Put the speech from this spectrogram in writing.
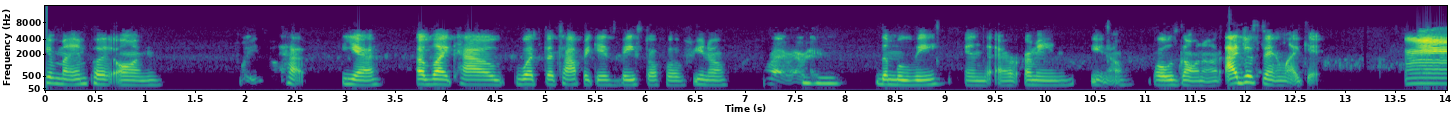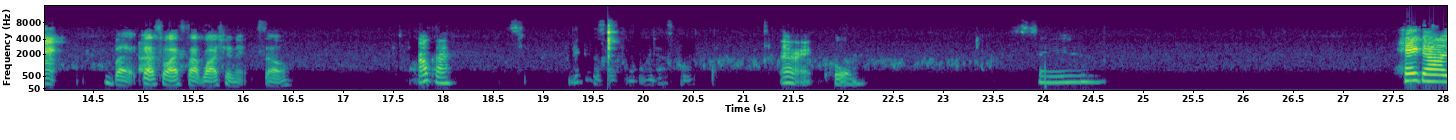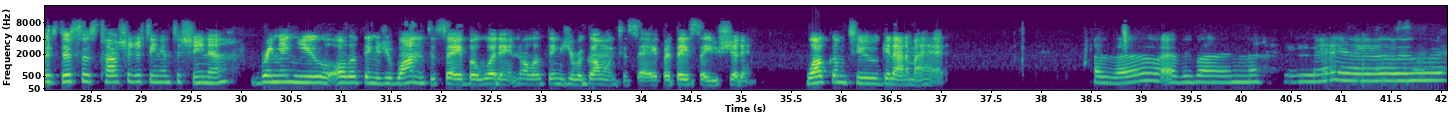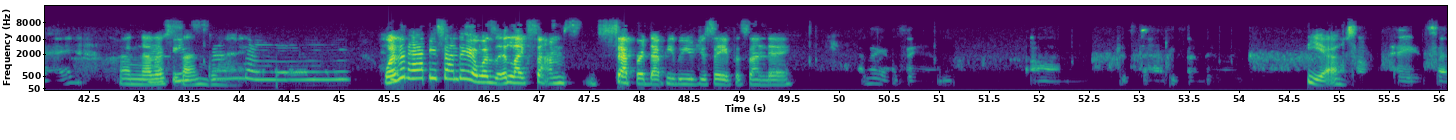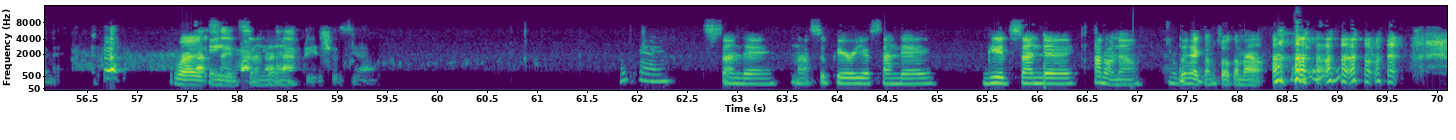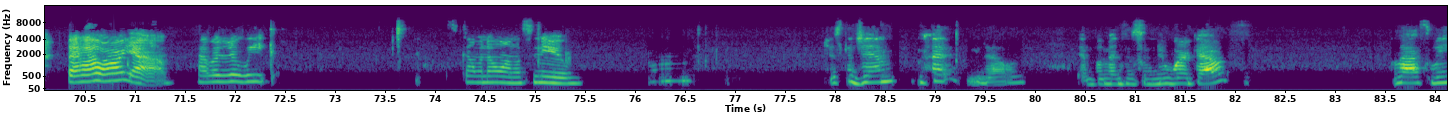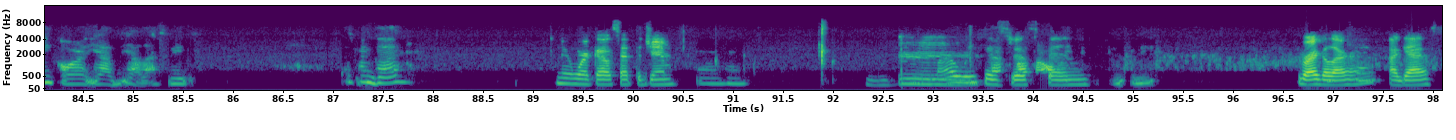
give my input on how, yeah, of like how what the topic is based off of, you know, right, right, right. Mhm. the movie and the, I mean, you know, what was going on. I just didn't like it, Mm. but that's why I stopped watching it. So Okay. You can discuss the movie. That's cool. All right. Cool. So, hey guys, this is Tasha, Justine, and Tashina bringing you all the things you wanted to say but wouldn't, and all the things you were going to say but they say you shouldn't. Welcome to Get Out of My Head. hello, everyone. Hello. Another Happy Sunday. Sunday. Was it Happy Sunday or was it like something separate that people usually say for Sunday? I think I'm saying, um, it's the happy Sunday. Yeah, Like, so, hey, Sunday. Right. I Hey, say it's Sunday. happy. It's just, you know. Okay. Sunday, not Superior Sunday, Good Sunday. I don't know what the heck I'm talking about. but how are y'all? How was your week? What's going on? What's new? Just the gym, you know, implementing some new workouts last week, or yeah, yeah, last week. It's been good. New workouts at the gym. Mm-hmm. My Mm, week has just been thing for me. regular, Okay. I guess.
